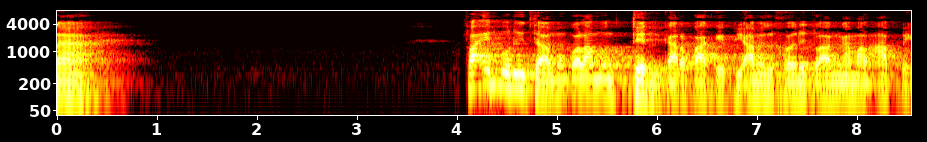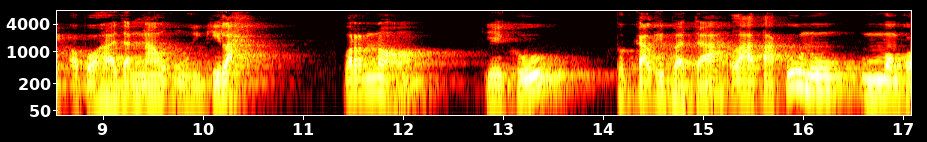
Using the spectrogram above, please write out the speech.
nah, Fa'in urida mongko lamun den karepake bi amil khairi lan ngamal apik apa hadzan nau ikilah werna yaiku bekal ibadah la takunu mongko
